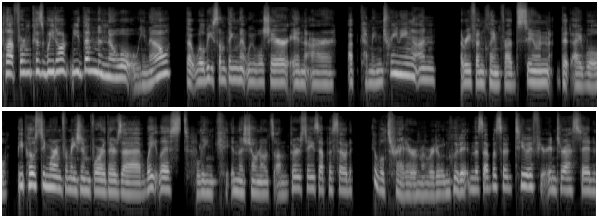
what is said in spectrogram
platform because we don't need them to know what we know. That will be something that we will share in our upcoming training on a refund claim fraud soon that I will be posting more information for. There's a waitlist link in the show notes on Thursday's episode. I will try to remember to include it in this episode too if you're interested.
